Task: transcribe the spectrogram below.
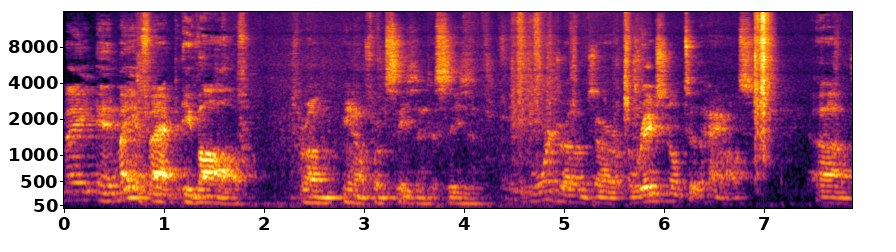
may, it may in fact evolve from, you know, from season to season. Wardrobes are original to the house, um,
